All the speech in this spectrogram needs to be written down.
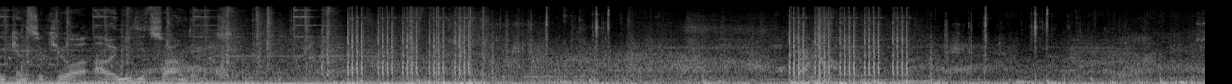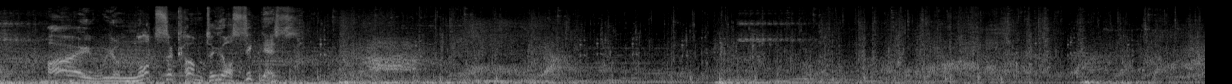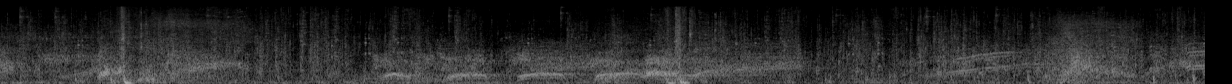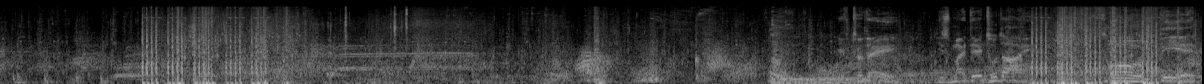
We can secure our immediate surroundings. I will not succumb to your sickness! If today is my day to die, so be it.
